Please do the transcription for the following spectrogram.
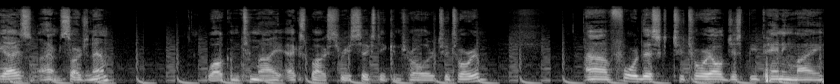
guys, I'm Sergeant M. Welcome to my Xbox 360 controller tutorial. Uh, for this tutorial, I'll just be painting my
